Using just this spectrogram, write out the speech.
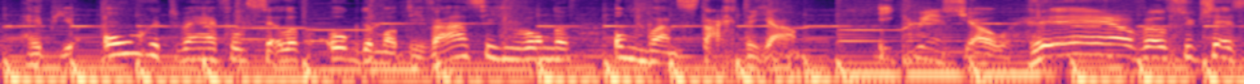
heb je ongetwijfeld zelf ook de motivatie gevonden om van start te gaan. Ik wens jou heel veel succes!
